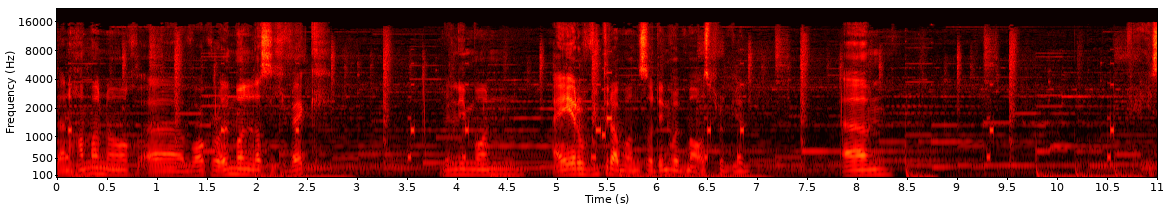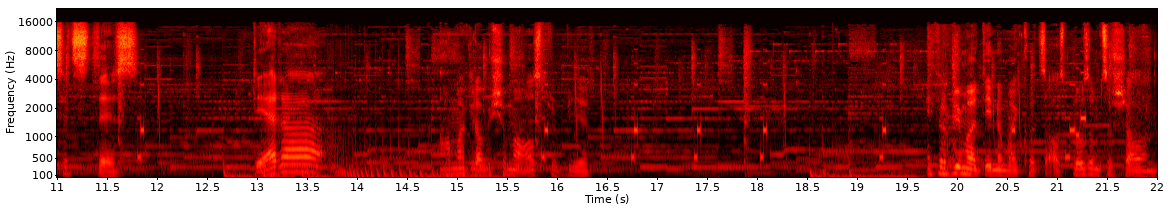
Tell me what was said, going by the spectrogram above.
Dann haben wir noch äh, Walk-Rollmon lasse ich weg. Lillimon, Aerovitramon, so den wollten wir ausprobieren. Ähm, ist jetzt das? Der da haben wir, glaube ich, schon mal ausprobiert. Ich probiere mal den nochmal kurz aus, bloß um zu schauen.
